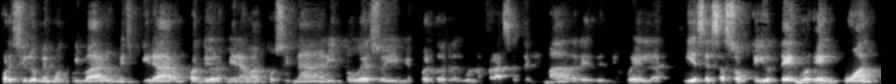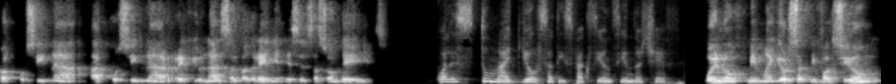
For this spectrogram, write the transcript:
por decirlo, me motivaron, me inspiraron cuando yo las miraba cocinar y todo eso. Y me acuerdo de algunas frases de mi madre, de mi abuela. Y es el sazón que yo tengo en cuanto a cocina, a cocina regional salvadoreña. Es el sazón de ellas. ¿Cuál es tu mayor satisfacción siendo chef? Bueno, mi mayor satisfacción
